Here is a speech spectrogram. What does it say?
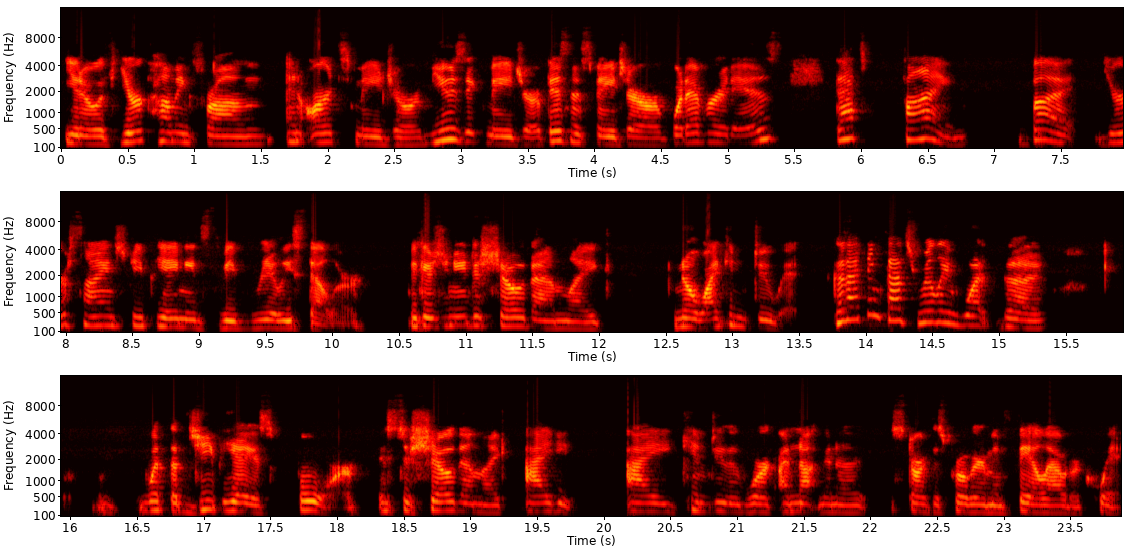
you know, if you're coming from an arts major, or music major, or business major, or whatever it is, that's fine. But your science GPA needs to be really stellar because you need to show them, like, no, I can do it. Because I think that's really what the what the GPA is for is to show them like I I can do the work. I'm not going to start this program and fail out or quit.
